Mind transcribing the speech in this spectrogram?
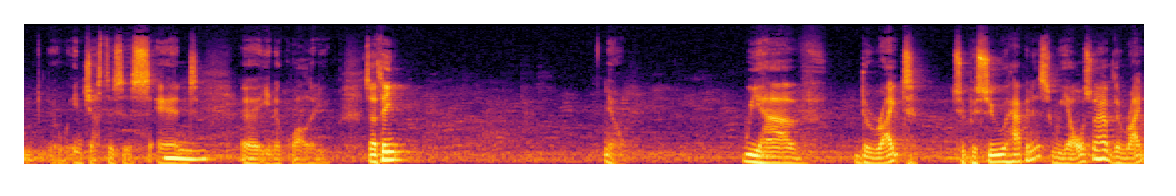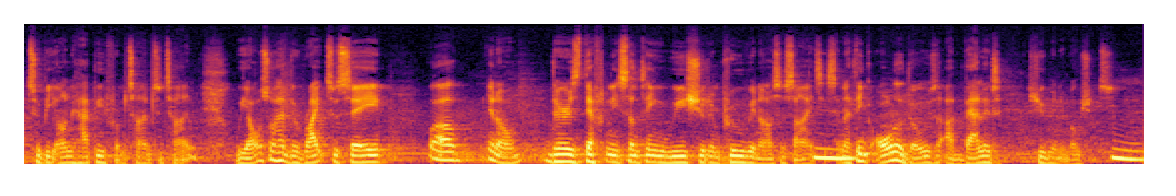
you know, injustices and uh, inequality. So I think, you know, we have the right to pursue happiness. We also have the right to be unhappy from time to time. We also have the right to say, well, you know, there's definitely something we should improve in our societies. And I think all of those are valid human emotions. Hmm.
